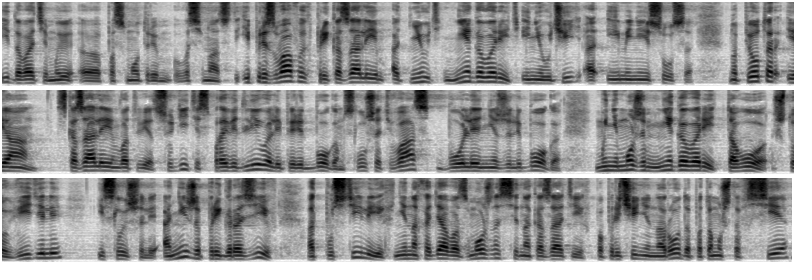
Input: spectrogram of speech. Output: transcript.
И давайте мы э, посмотрим 18. «И призвав их, приказали им отнюдь не говорить и не учить о имени Иисуса. Но Петр и Иоанн сказали им в ответ, «Судите, справедливо ли перед Богом слушать вас более, нежели Бога? Мы не можем не говорить того, что видели и слышали. Они же, пригрозив, отпустили их, не находя возможности наказать их по причине народа, потому что все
